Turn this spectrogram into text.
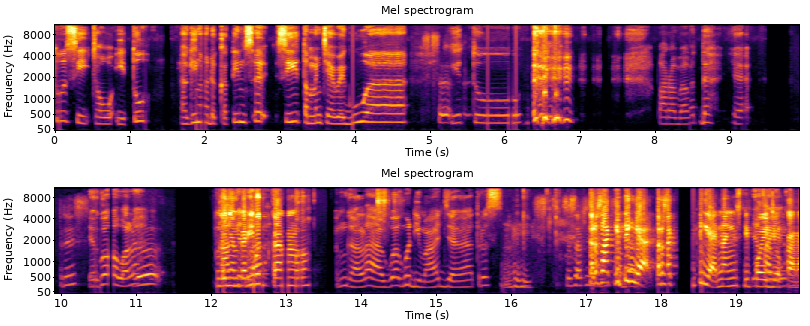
tuh si cowok itu lagi ngedeketin si, si temen cewek gue gitu parah banget dah ya Terus ya gue awalnya lu Nggak nyampe ribut kan lo? enggak lah gue gue diem aja terus susah sih. Tersakiti nggak? Tersakiti nggak nangis di Ya, pojokan?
